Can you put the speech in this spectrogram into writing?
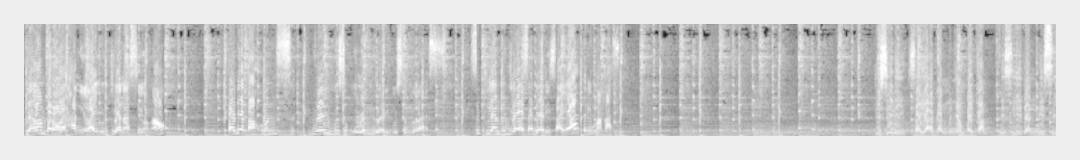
dalam perolehan nilai ujian nasional pada tahun 2010-2011. Sekian penjelasan dari saya, terima kasih. Di sini saya akan menyampaikan visi dan misi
